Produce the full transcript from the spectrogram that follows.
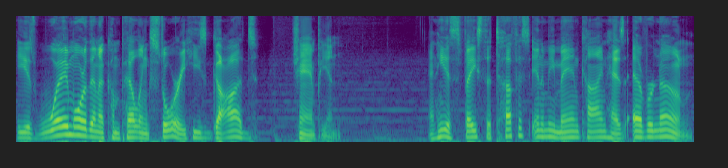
He is way more than a compelling story. He's God's champion. And he has faced the toughest enemy mankind has ever known.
